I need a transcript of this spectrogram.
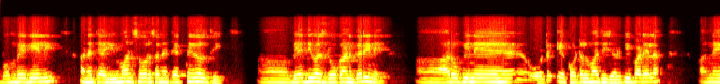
બોમ્બે ગયેલી અને ત્યાં હ્યુમન સોર્સ અને ટેકનિકલથી બે દિવસ રોકાણ કરીને આરોપીને એક હોટલમાંથી ઝડપી પાડેલા અને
